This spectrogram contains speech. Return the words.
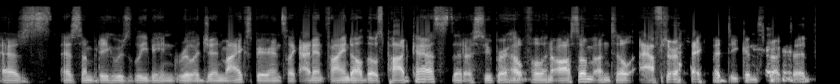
as as somebody who's leaving religion, my experience, like I didn't find all those podcasts that are super helpful and awesome until after I had deconstructed.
